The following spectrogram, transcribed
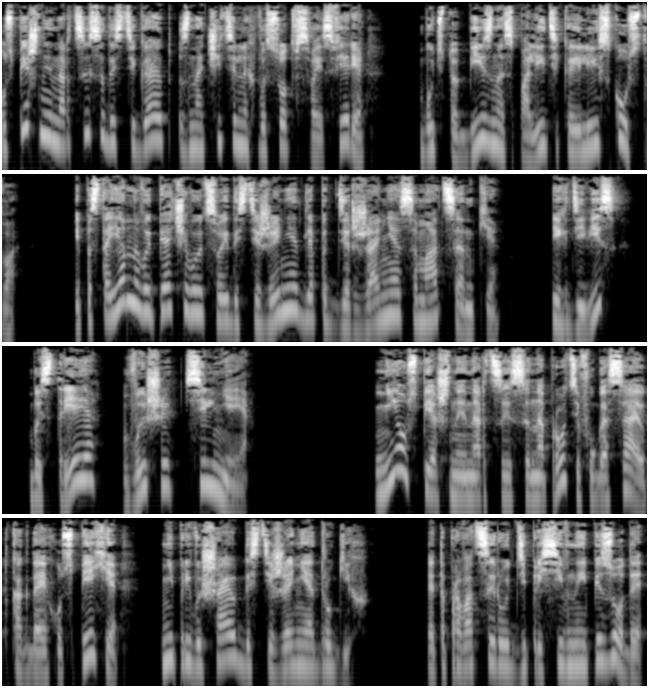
Успешные нарциссы достигают значительных высот в своей сфере, будь то бизнес, политика или искусство, и постоянно выпячивают свои достижения для поддержания самооценки. Их девиз – быстрее, выше, сильнее. Неуспешные нарциссы, напротив, угасают, когда их успехи не превышают достижения других. Это провоцирует депрессивные эпизоды,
